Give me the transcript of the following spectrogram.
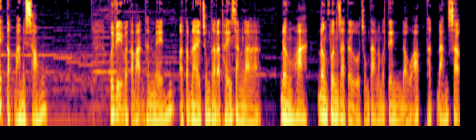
Hết tập 36. Quý vị và các bạn thân mến, ở tập này chúng ta đã thấy rằng là Đường Hoa, Đông Phương Gia Tử của chúng ta là một tên đầu óc thật đáng sợ.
